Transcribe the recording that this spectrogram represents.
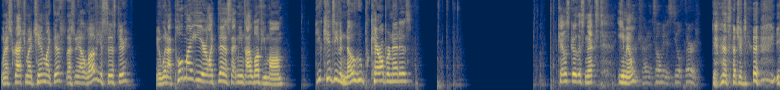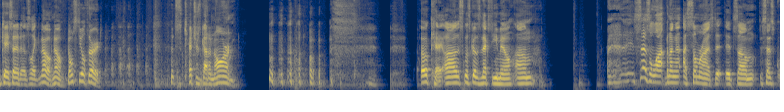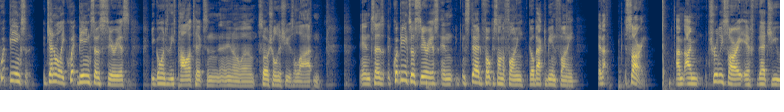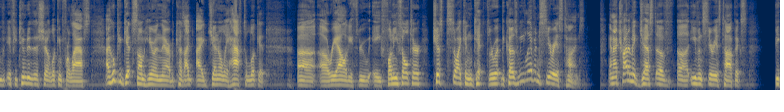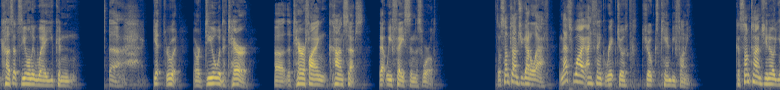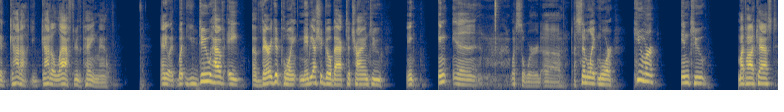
When I scratch my chin like this, that means I love you, sister. And when I pull my ear like this, that means I love you, mom. Do you kids even know who Carol Burnett is? Okay, let's go to this next email. You're trying to tell me to steal third. That's what your EK said. I was like, no, no, don't steal third. this catcher's got an arm. okay, uh, let's, let's go to this next email. Um, it says a lot, but I'm, I summarized it. It's um, it says quit being generally quit being so serious. You go into these politics and you know uh, social issues a lot, and and says quit being so serious and instead focus on the funny. Go back to being funny. And I, sorry, I'm I'm truly sorry if that you if you tuned into the show looking for laughs. I hope you get some here and there because I I generally have to look at uh, reality through a funny filter just so I can get through it because we live in serious times, and I try to make jest of uh, even serious topics because that's the only way you can uh, get through it or deal with the terror, uh, the terrifying concepts that we face in this world. So sometimes you got to laugh. And that's why I think rape joke, jokes can be funny. Because sometimes, you know, you gotta you gotta laugh through the pain, man. Anyway, but you do have a, a very good point. Maybe I should go back to trying to, in, in, uh, what's the word? Uh, assimilate more humor into my podcast.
